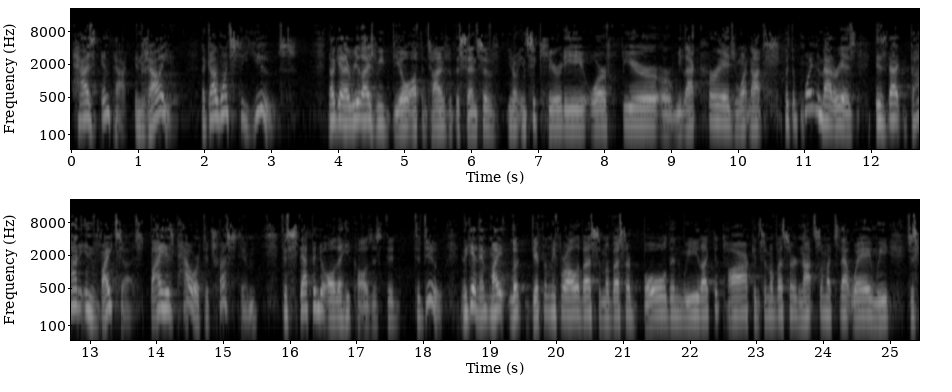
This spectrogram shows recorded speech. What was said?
has impact and value that God wants to use. Now again, I realize we deal oftentimes with the sense of, you know, insecurity or fear or we lack courage and whatnot. But the point of the matter is, is that God invites us by His power to trust Him to step into all that He calls us to to do. And again, it might look differently for all of us. Some of us are bold and we like to talk and some of us are not so much that way and we just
